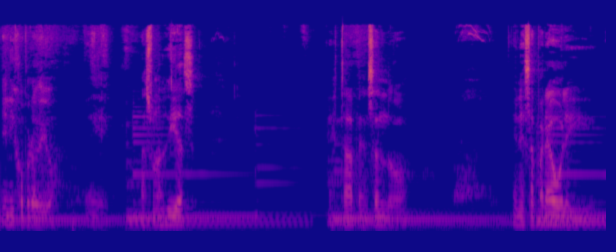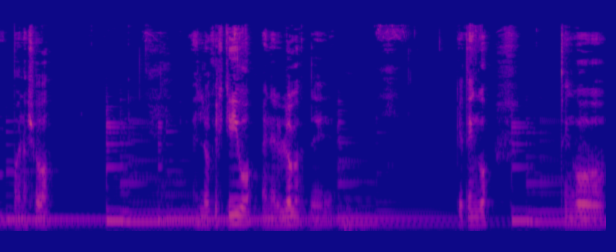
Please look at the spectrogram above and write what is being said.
el hijo pródigo. Eh, hace unos días estaba pensando en esa parábola y bueno, yo en lo que escribo en el blog de, que tengo, tengo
